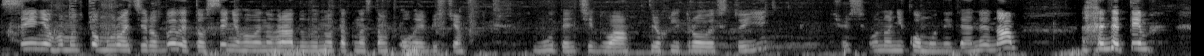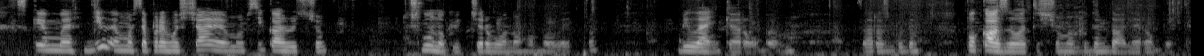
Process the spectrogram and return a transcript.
Синього ми в тому році робили, то синього винограду вино так у нас там в погребі ще бутель чи два трьохлітрових стоїть. Щось воно нікому не йде. Не нам, не тим, з ким ми ділимося, пригощаємо. Всі кажуть, що шлунок від червоного болить. То біленьке робимо. Зараз будемо показувати, що ми будемо далі робити.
